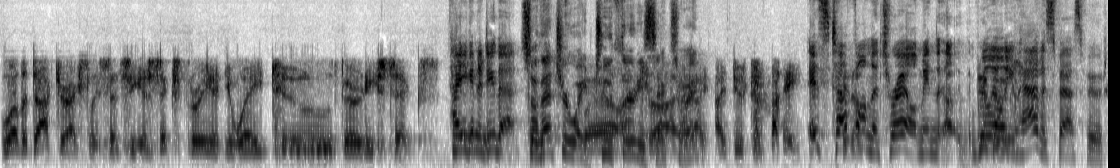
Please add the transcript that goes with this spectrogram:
Well, the doctor actually said, "See, you're 6'3 and you weigh 236. How are you going to do that? So that's your weight, well, 236, right? I, I, do try. It's tough you know? on the trail. I mean, uh, really all you have is fast food.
